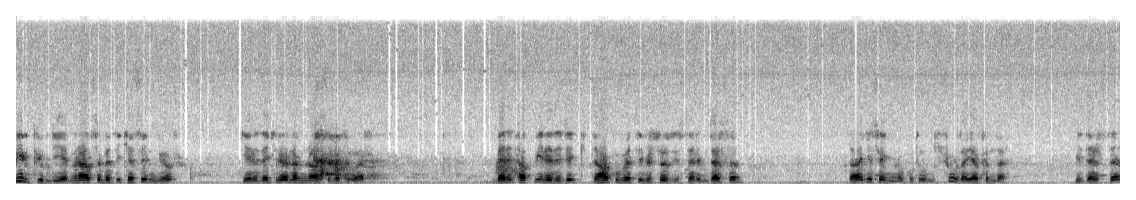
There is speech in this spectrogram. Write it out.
bir külliye münasebeti kesilmiyor, geridekilerle münasebeti var. Beni tatmin edecek daha kuvvetli bir söz isterim dersen, daha geçen gün okuduğumuz şurada yakında bir derste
